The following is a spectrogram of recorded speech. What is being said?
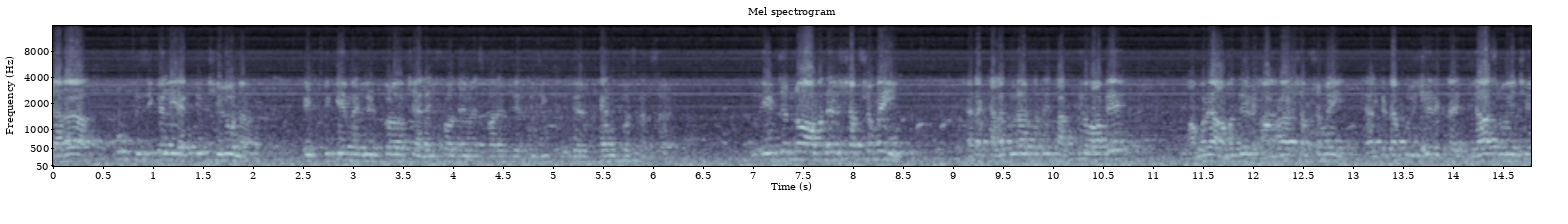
যারা খুব ফিজিক্যালি অ্যাক্টিভ ছিল না it became a little of challenge for them as far as their physical health was concern তো এর জন্য আমাদের সবসময়ই একটা খেলাধুলার মধ্যে থাকতে হবে। আমরা, আমাদের, আমরা সবসময় ক্যালকাটা পুলিশের একটা ইতিহাস রয়েছে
